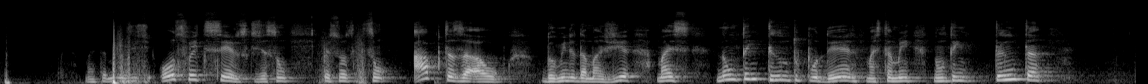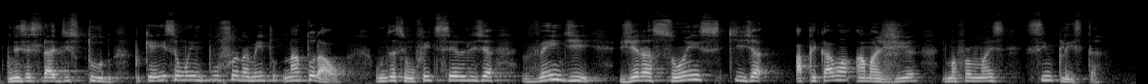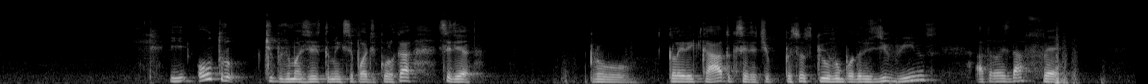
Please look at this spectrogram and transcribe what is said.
Mas também existe os feiticeiros, que já são pessoas que são aptas ao domínio da magia, mas não tem tanto poder, mas também não tem tanta necessidade de estudo, porque isso é um impulsionamento natural. Vamos dizer assim, um feiticeiro ele já vem de gerações que já aplicavam a magia de uma forma mais simplista. E outro tipo de magia também que você pode colocar seria pro clericato, que seria tipo pessoas que usam poderes divinos através da fé,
